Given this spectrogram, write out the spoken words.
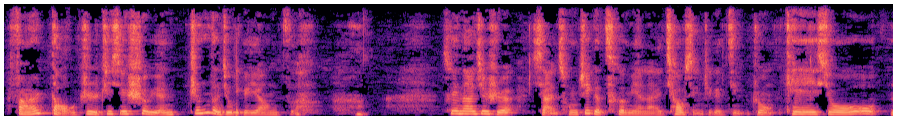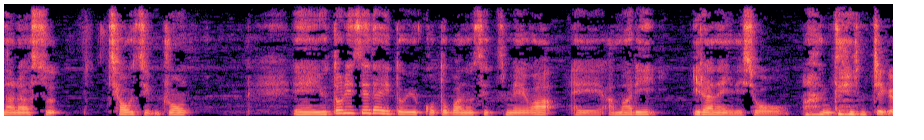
反而导致这些社员真的就这个样子。所以呢，就是想从这个侧面来敲醒这个警钟。キャシオナラスチャオジンロン。えゆとり世代という言葉の説明はえあまり。伊拉难一得修，对这个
